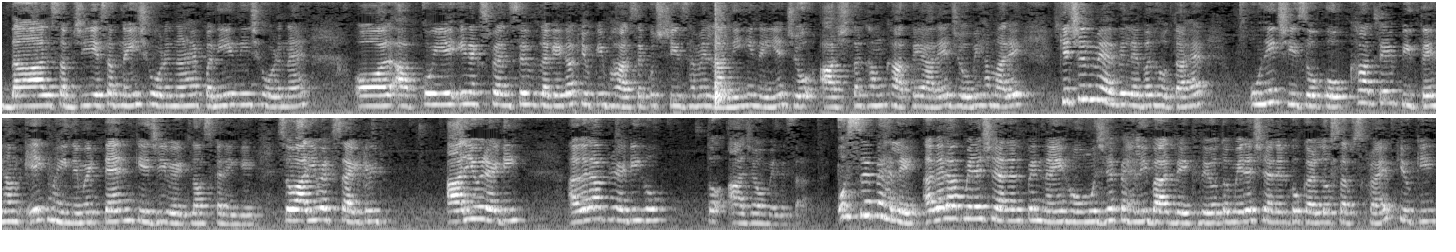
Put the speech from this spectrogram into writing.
दाल, सब्ज़ी, ये सब नहीं छोड़ना है, पनीर नहीं छोड़ना है। और आपको ये इनएक्सपेंसिव लगेगा क्योंकि बाहर से कुछ चीज़ हमें लानी ही नहीं है, जो आज तक हम खाते आ रहे हैं, जो भी हमारे किचन में अवेलेबल होता है, उन्हीं चीज़ों को खाते पीते हम एक महीने में टेन के जी वेट लॉस करेंगे। So are you excited are you ready अगर आप रेडी हो तो आ जाओ मेरे साथ। उससे पहले, अगर आप मेरे चैनल पे नए हो, मुझे पहली बार देख रहे हो तो मेरे चैनल को कर लो सब्सक्राइब क्योंकि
